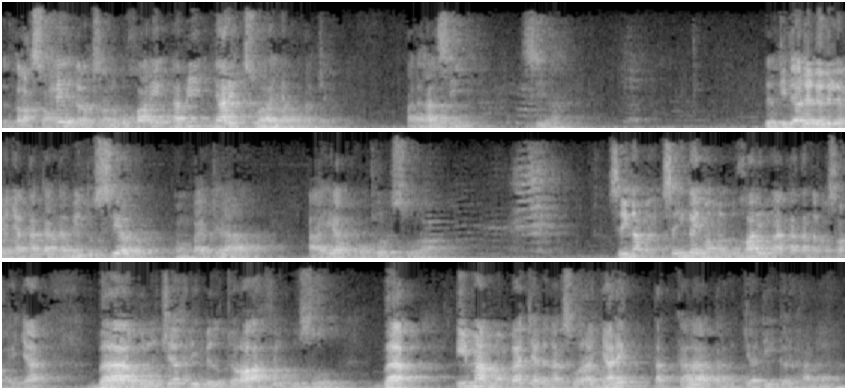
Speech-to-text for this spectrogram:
Dan telah sahih dalam Sahih Bukhari, Nabi nyaring suaranya membaca. Padahal si siang. Dan tidak ada dalil yang menyatakan Nabi itu sir membaca ayat maupun surah. Sehingga sehingga Imam Al-Bukhari mengatakan dalam sahihnya Babul jahri bil qiraah fil usul. Bab imam membaca dengan suara nyaring tatkala terjadi gerhana.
